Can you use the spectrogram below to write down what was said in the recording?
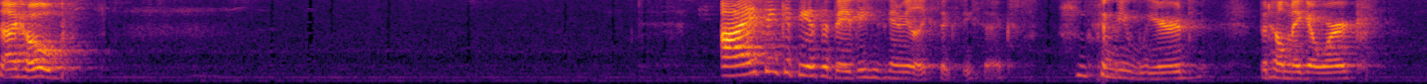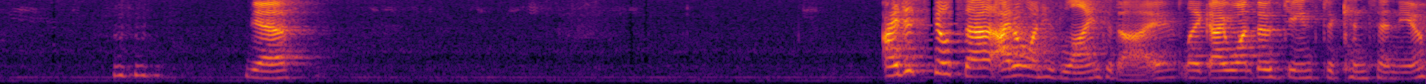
I hope. I think if he has a baby, he's gonna be like 66. It's gonna be weird, but he'll make it work. yeah. I just feel sad. I don't want his line to die. Like, I want those genes to continue.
